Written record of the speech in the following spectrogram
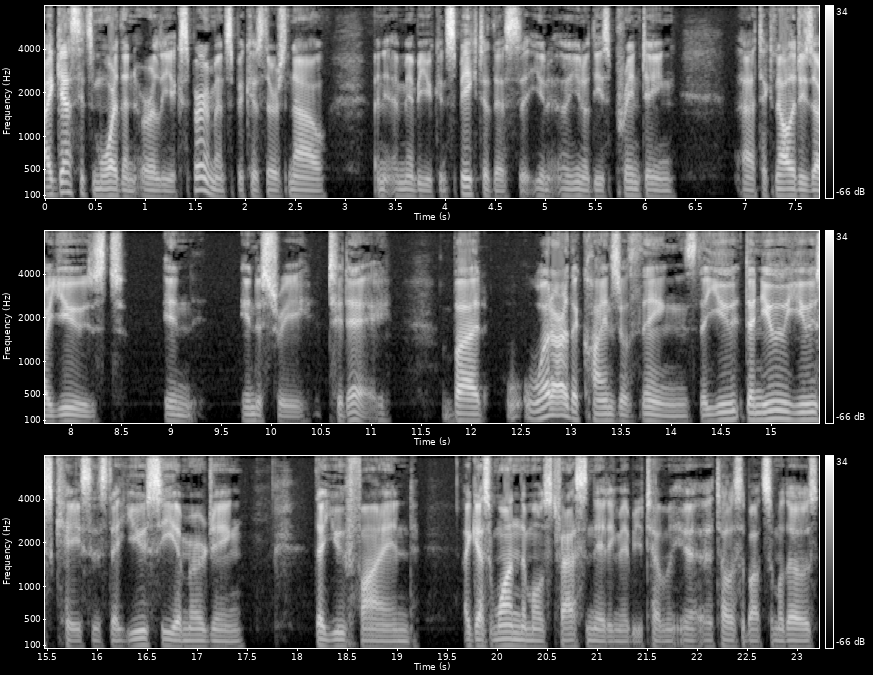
I guess it's more than early experiments because there's now, and, and maybe you can speak to this. You know, you know these printing uh, technologies are used in industry today, but what are the kinds of things that you the new use cases that you see emerging that you find I guess one the most fascinating. Maybe you tell me uh, tell us about some of those,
